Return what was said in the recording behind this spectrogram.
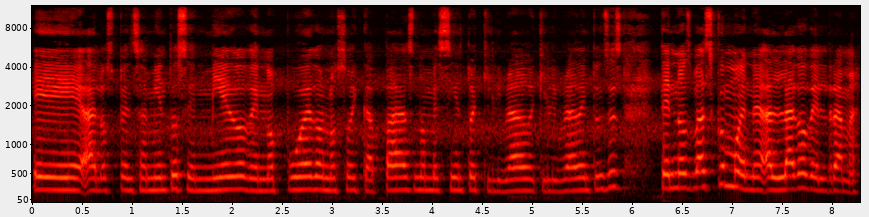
eh, a los pensamientos en miedo de no puedo, no soy capaz, no me siento equilibrado, equilibrada. Entonces te nos vas como en, al lado del drama.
